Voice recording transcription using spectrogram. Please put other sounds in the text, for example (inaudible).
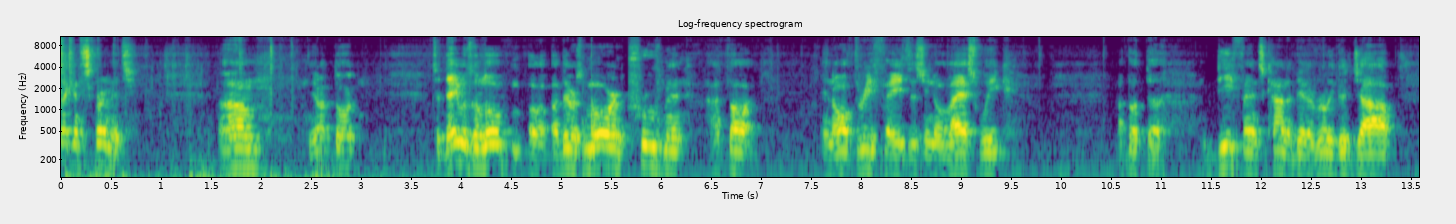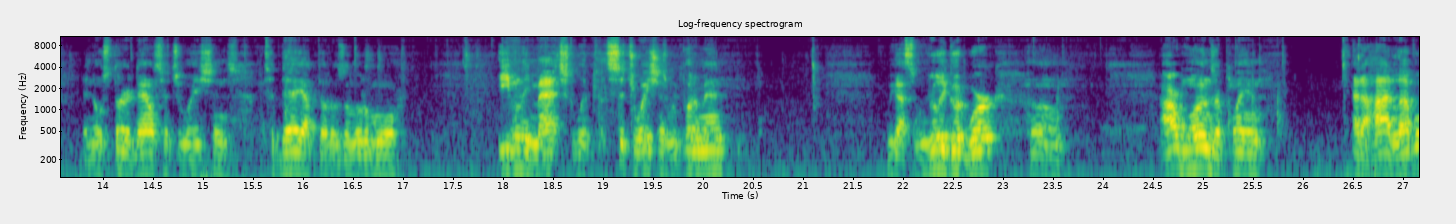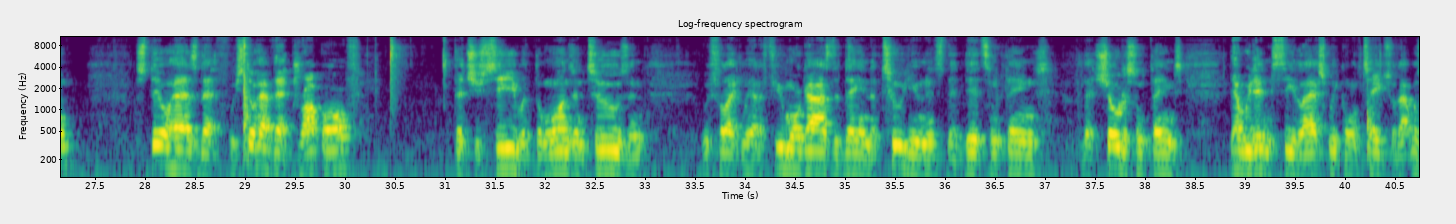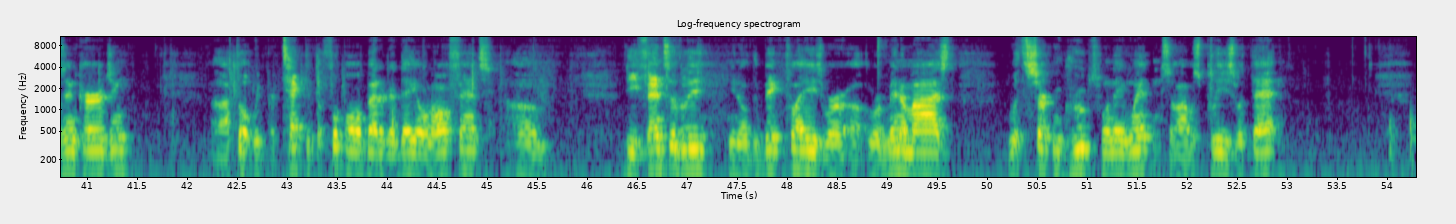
second scrimmage. Um, you know, I thought today was a little, uh, there was more improvement, I thought, in all three phases. You know, last week, I thought the defense kind of did a really good job in those third down situations. Today, I thought it was a little more evenly matched with the situations we put them in. We got some really good work. Um, our ones are playing at a high level. Still has that, we still have that drop off that you see with the ones and twos and we feel like we had a few more guys today in the two units that did some things, that showed us some things that we didn't see last week on tape, so that was encouraging. Uh, I thought we protected the football better today on offense. Um, defensively, you know, the big plays were, uh, were minimized with certain groups when they went, and so I was pleased with that.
